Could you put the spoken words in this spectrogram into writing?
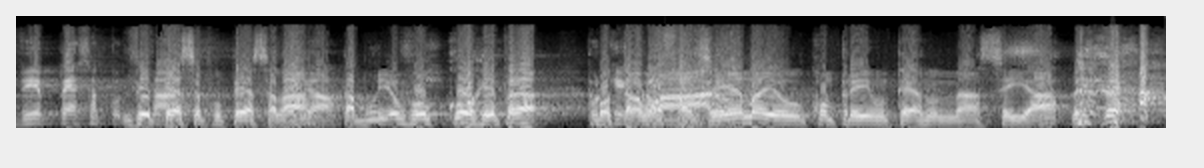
ver peça por ver tá. peça por peça lá, Legal. tá bom? E eu vou correr para botar uma claro. alfazema. Eu comprei um terno na CIA.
